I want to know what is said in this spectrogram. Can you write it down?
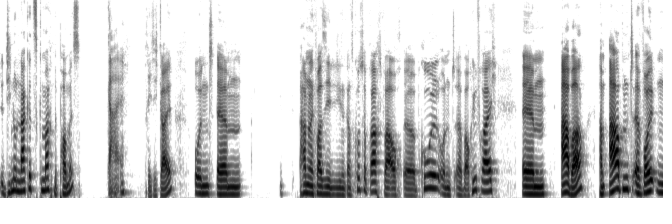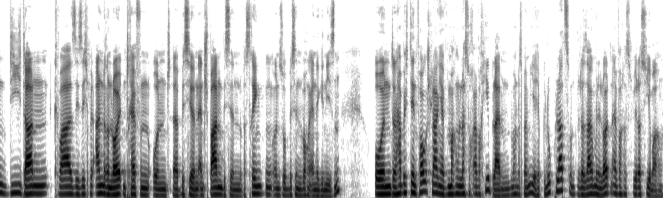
Dino Nuggets gemacht mit Pommes. Geil. Richtig geil. Und ähm, haben dann quasi diesen ganzen Kurs verbracht. War auch äh, cool und äh, war auch hilfreich. Aber am Abend äh, wollten die dann quasi sich mit anderen Leuten treffen und ein äh, bisschen entspannen, bisschen was trinken und so ein bisschen Wochenende genießen. Und dann habe ich denen vorgeschlagen, ja, wir machen, lass doch einfach hier bleiben. Wir machen das bei mir. Ich habe genug Platz und da sagen wir den Leuten einfach, dass wir das hier machen.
